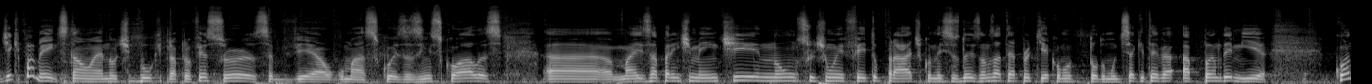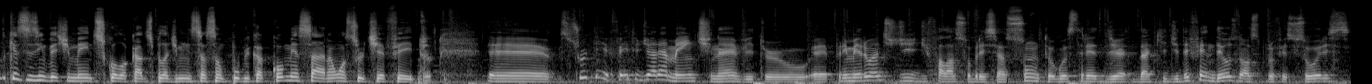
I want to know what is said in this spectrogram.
de equipamentos. Então, é notebook para professor, você vê algumas coisas em escolas, uh, mas aparentemente não surtiu um efeito prático nesses dois anos, até porque, como todo mundo disse aqui, teve a, a pandemia. Quando que esses investimentos colocados pela administração pública começarão a surtir efeito? É, surtem efeito diariamente, né, Vitor? É, primeiro, antes de, de, falar sobre esse assunto, eu gostaria de, daqui de defender os nossos professores,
